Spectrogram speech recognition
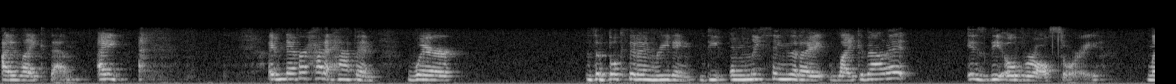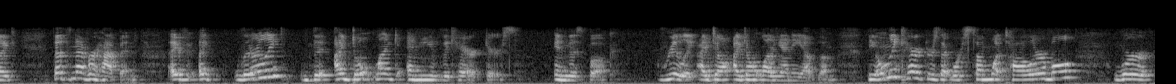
I like them. I I've never had it happen where the book that I'm reading, the only thing that I like about it is the overall story. Like, that's never happened. I've, I literally, the, I don't like any of the characters in this book. Really, I don't, I don't like any of them. The only characters that were somewhat tolerable were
